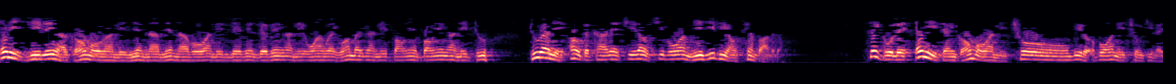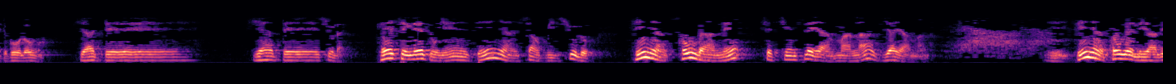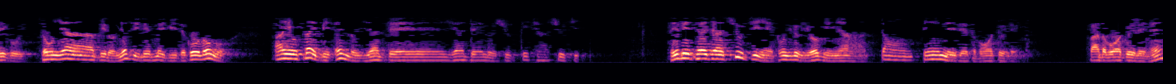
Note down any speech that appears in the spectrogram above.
အဲ့ဒီရေလေးဟာခေါင်းပေါ်ကနေမျက်နှာမျက်နှာပေါ်ကနေလေပင်လေပင်ကနေဝမ်းဝဲဝမ်းဘက်ကနေပေါင်ရင်ပေါင်ရင်ကနေဒူးဒူးကနေအောက်တခါနဲ့ခြေတော့ခြေပေါ်ကမြေကြီးတိအောင်ဆင်းသွားတယ်လို့စိတ်ကိုလည်းအဲ့ဒီတိုင်းခေါင်းပေါ်ကနေခြုံပြီးတော့အပေါ်ကနေခြုံကြည့်လိုက်ဒီကိုယ်လုံးရက်တယ်ရက်တယ်ရှုလိုက်ခဲချိန်လေးဆိုရင်ဈဉ္ညာလျှောက်ပြီးရှုလို့ဈဉ္ညာဆုံးတာနဲ့ချက်ချင်းလှည့်ရမှလားရရမှလားဒီ ဈဉ္ညာဆုံးတဲ့နေရာလေးကိုဇုံရပြီးတော့မျက်စိလေးမှိတ်ပြီးဒီကိုယ်လုံးကိုအာယုစိုက်ပြီးအဲ့လိုရက်တယ်ရက်တယ်လို့ရှုသိချာရှုကြည့်ဒီဒီချာချာရှုကြည့်ရင်ဘုန်းကြီးတို့ယောဂီများတောင်းတင်းနေတဲ့သဘောတွေ့လိမ့်မယ်။ဘာသဘောတွေ့လိမ့်မယ်။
